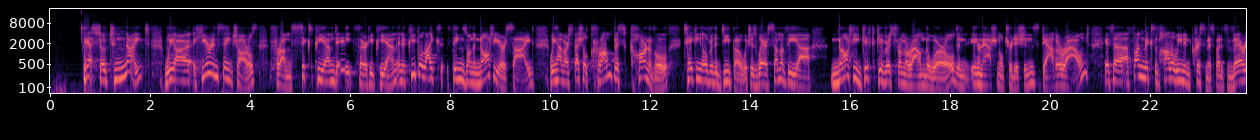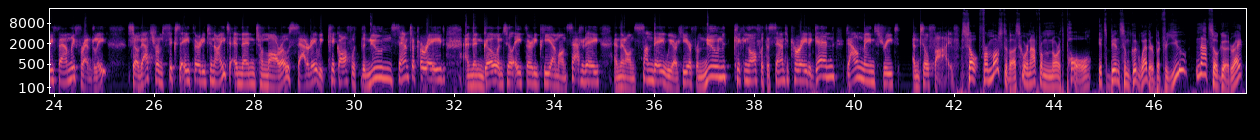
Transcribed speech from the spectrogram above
Yes, so tonight we are here in St. Charles from 6 p.m. to 8:30 p.m. And if people like things on the naughtier side, we have our special Krampus Carnival taking over the depot, which is where some of the uh, naughty gift givers from around the world and international traditions gather around. It's a, a fun mix of Halloween and Christmas, but it's very family friendly. So that's from 6 to 8:30 tonight and then tomorrow, Saturday, we kick off with the noon Santa parade and then go until 8:30 p.m. on Saturday and then on Sunday we are here from noon kicking off with the Santa parade again down Main Street until 5. So, for most of us who are not from the North Pole, it's been some good weather, but for you, not so good, right?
